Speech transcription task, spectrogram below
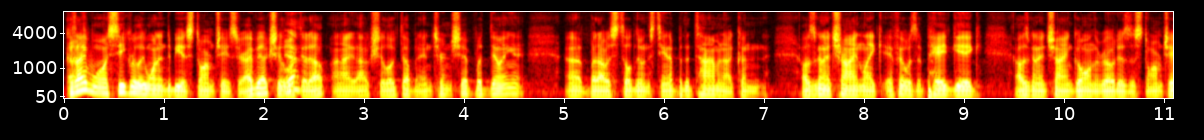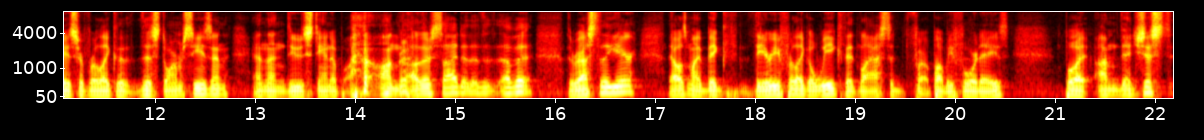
because I secretly wanted to be a storm chaser. I've actually looked Yeah. it up, and I actually looked up an internship with doing it. Uh, but I was still doing stand up at the time, and I couldn't. I was going to try and like, if it was a paid gig, I was going to try and go on the road as a storm chaser for like the, this storm season, and then do stand up on the other side of, the, of it the rest of the year. That was my big theory for like a week that lasted for probably four days. But um, it's just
